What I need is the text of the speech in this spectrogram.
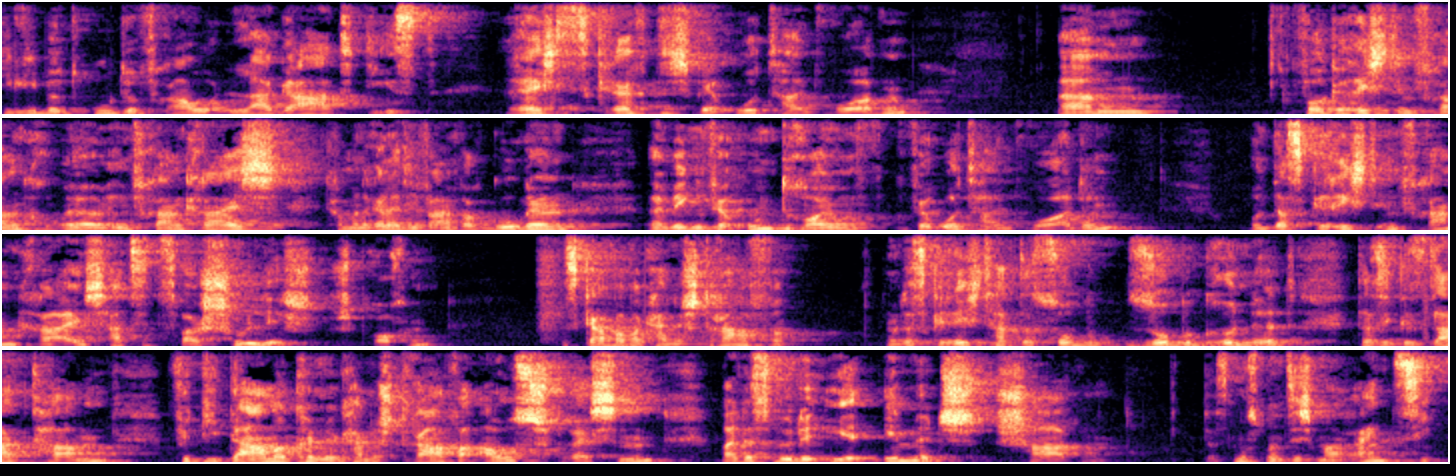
die liebe gute Frau Lagarde, die ist rechtskräftig verurteilt worden, ähm, vor Gericht in, Frank äh, in Frankreich, kann man relativ einfach googeln, äh, wegen Veruntreuung verurteilt worden. Und das Gericht in Frankreich hat sie zwar schuldig gesprochen, es gab aber keine Strafe. Und das Gericht hat das so, so begründet, dass sie gesagt haben, für die Dame können wir keine Strafe aussprechen, weil das würde ihr Image schaden. Das muss man sich mal reinziehen.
